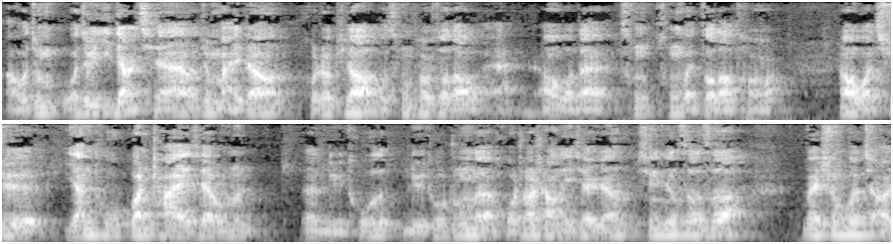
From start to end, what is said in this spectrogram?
啊，我就我就一点钱，我就买一张火车票，我从头坐到尾，然后我再从从尾坐到头，然后我去沿途观察一些我们呃旅途的旅途中的火车上的一些人形形色色，为生活找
